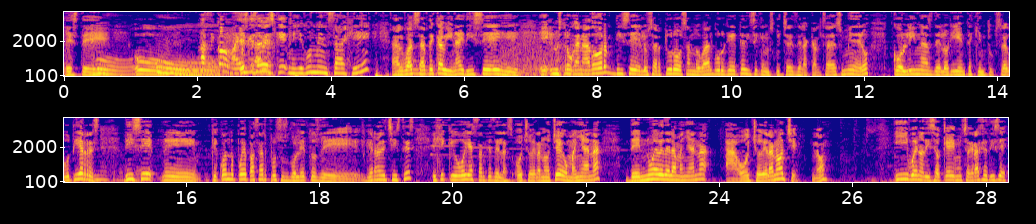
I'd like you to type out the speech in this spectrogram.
Este. uh. Así como maestra, Es que, ¿sabes qué? Me llegó un mensaje al WhatsApp de cabina y dice: eh, eh, Nuestro ganador, dice Los Arturo Sandoval Burguete, dice que nos escucha desde la calzada de Sumidero, Colinas del Oriente, aquí en Tuxtla Gutiérrez. Dice eh, que cuando puede pasar por sus boletos de Guerra de Chistes, dije que hoy hasta antes de las 8 de la noche o mañana, de 9 de la mañana a 8 de la noche, ¿no? Y bueno, dice, ok, muchas gracias. Dice,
